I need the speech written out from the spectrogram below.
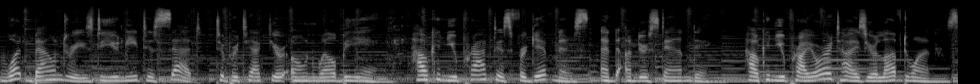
What boundaries do you need to set to protect your own well being? How can you practice forgiveness and understanding? How can you prioritize your loved ones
